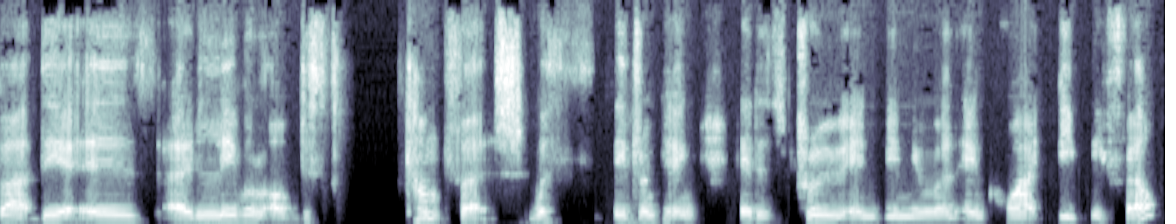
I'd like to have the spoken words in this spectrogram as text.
But there is a level of discomfort with their drinking that is true and genuine and quite deeply felt.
